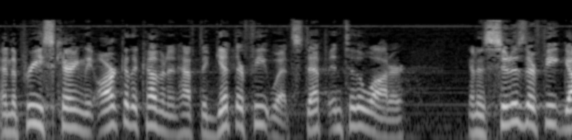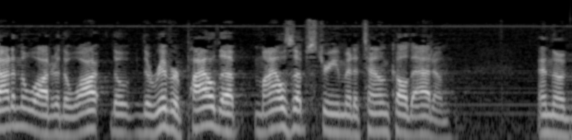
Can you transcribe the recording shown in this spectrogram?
and the priests carrying the Ark of the Covenant have to get their feet wet, step into the water, and as soon as their feet got in the water, the, wa- the, the river piled up miles upstream at a town called Adam, and the,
